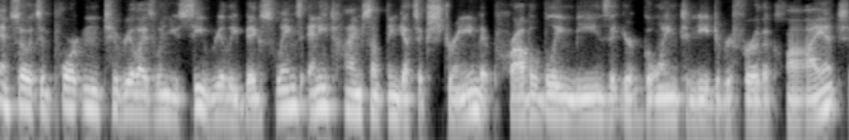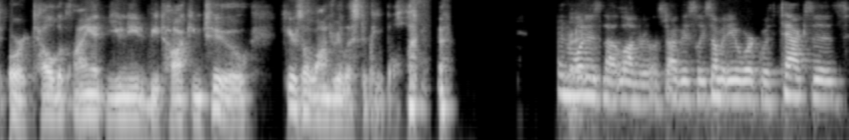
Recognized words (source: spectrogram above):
and so it's important to realize when you see really big swings, anytime something gets extreme, it probably means that you're going to need to refer the client or tell the client you need to be talking to. Here's a laundry list of people. and right. what is that laundry list? Obviously, somebody to work with taxes,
